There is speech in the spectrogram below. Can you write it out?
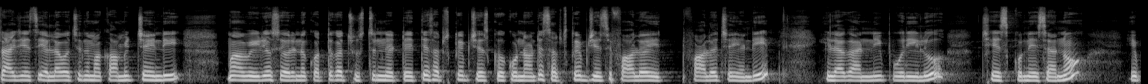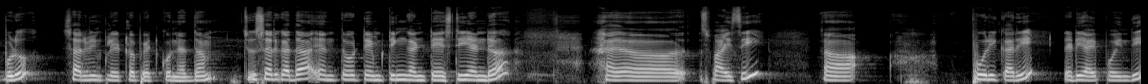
ట్రై చేసి ఎలా వచ్చిందో మాకు కామెంట్ చేయండి. మా వీడియోస్ ఎవరైనా కొత్తగా చూస్తున్నట్టయితే సబ్స్క్రైబ్ చేసుకోకుండా ఉంటే సబ్స్క్రైబ్ చేసి ఫాలో ఫాలో చేయండి. ఇలాగ అన్ని పూరీలు చేసుకునేసాను. ఇప్పుడు సర్వింగ్ ప్లేట్లో పెట్టుకునేద్దాం. చూసారు కదా ఎంతో tempting and tasty and spicy puri curry. Ready అయిపోయింది.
